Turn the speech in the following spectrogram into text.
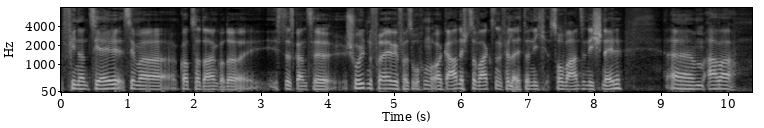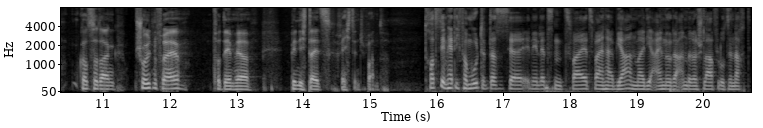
Finanziell sind wir Gott sei Dank oder ist das Ganze schuldenfrei. Wir versuchen organisch zu wachsen, vielleicht dann nicht so wahnsinnig schnell. Ähm, aber Gott sei Dank schuldenfrei. Von dem her bin ich da jetzt recht entspannt. Trotzdem hätte ich vermutet, dass es ja in den letzten zwei, zweieinhalb Jahren mal die eine oder andere schlaflose Nacht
